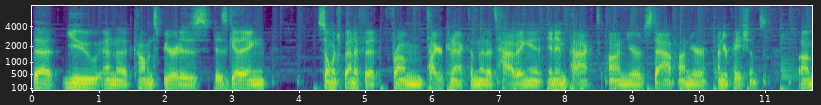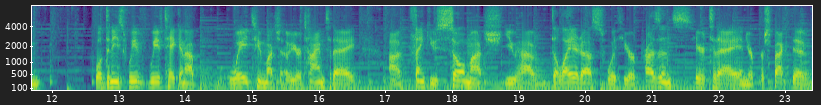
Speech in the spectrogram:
that you and that CommonSpirit is is getting so much benefit from TigerConnect, and that it's having an impact on your staff, on your on your patients. Um, well, Denise, we've we've taken up way too much of your time today. Uh, thank you so much. You have delighted us with your presence here today and your perspective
